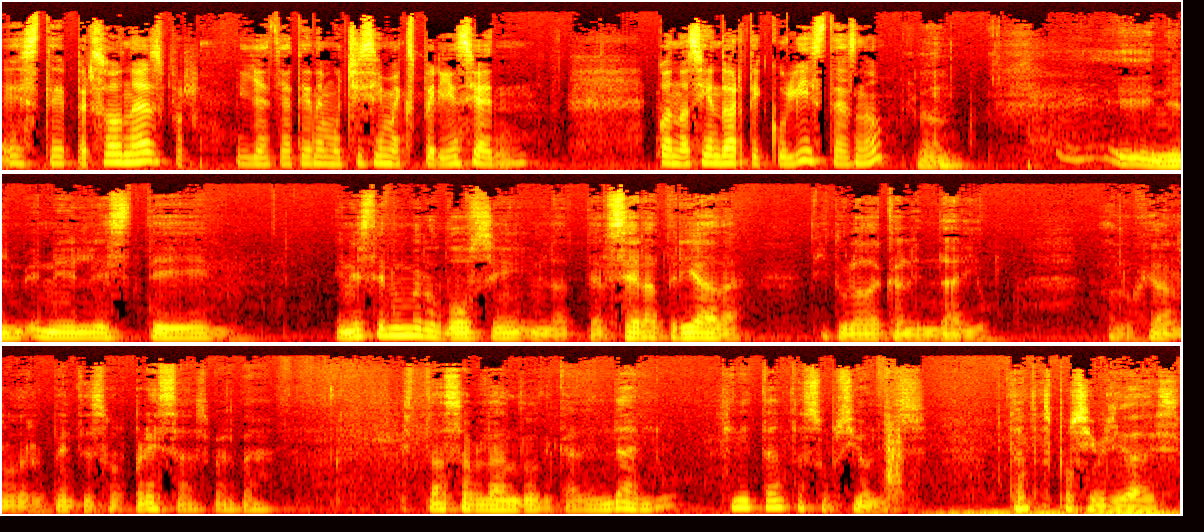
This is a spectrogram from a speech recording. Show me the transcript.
este, personas, y ya, ya tiene muchísima experiencia en conociendo articulistas, ¿no? Claro. En el, en el este en este número 12, en la tercera triada titulada calendario, al ojearlo de repente sorpresas, ¿verdad? Estás hablando de calendario, tiene tantas opciones, tantas posibilidades.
